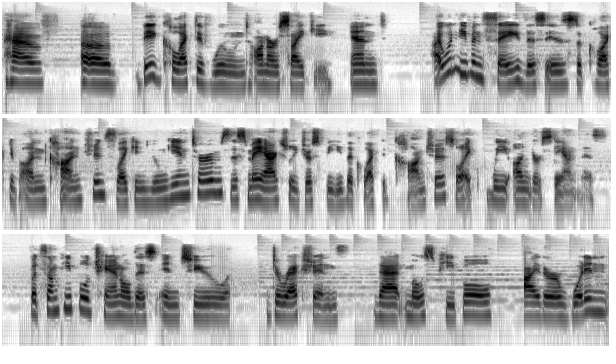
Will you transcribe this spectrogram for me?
have a big collective wound on our psyche. And I wouldn't even say this is the collective unconscious, like in Jungian terms. This may actually just be the collective conscious, like we understand this. But some people channel this into directions that most people either wouldn't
